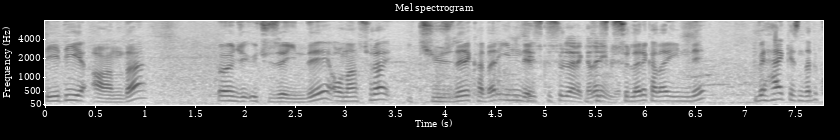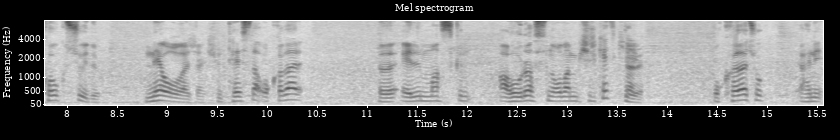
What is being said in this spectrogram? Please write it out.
dediği anda önce 300'e indi. Ondan sonra 200'lere kadar indi. 200 küsürlere kadar 200 indi. küsürlere kadar indi. Ve herkesin tabii korkusu şuydu. Ne olacak? Şimdi Tesla o kadar e, Elon Musk'ın aurasında olan bir şirket ki. Tabii. O kadar çok hani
